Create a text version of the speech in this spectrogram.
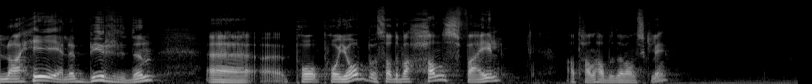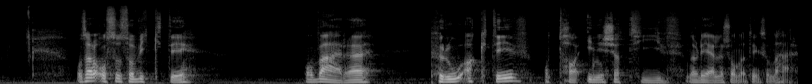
la hele byrden eh, på, på, jobb, og sa det var hans feil at han hadde det vanskelig. Og så er det også så viktig å være proaktiv og ta initiativ når det gjelder sånne ting som det her.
